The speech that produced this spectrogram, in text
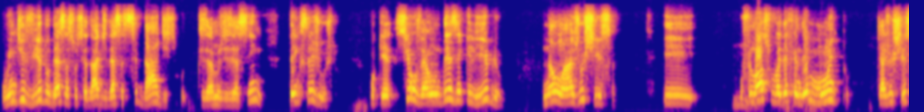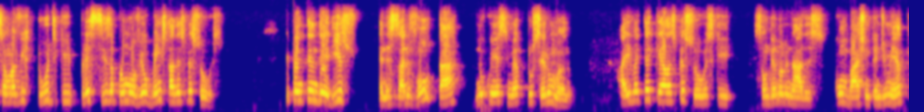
o indivíduo dessa sociedade, dessa cidade, se quisermos dizer assim, tem que ser justo. Porque se houver um desequilíbrio, não há justiça. E o hum. filósofo vai defender muito que a justiça é uma virtude que precisa promover o bem-estar das pessoas. E para entender isso, é necessário voltar no conhecimento do ser humano. Aí vai ter aquelas pessoas que são denominadas com baixo entendimento,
